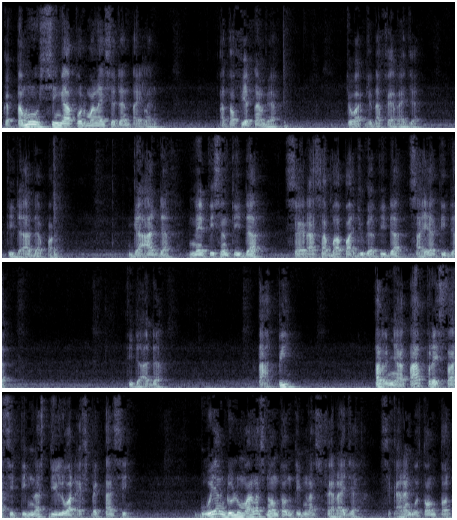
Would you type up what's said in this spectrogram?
ketemu Singapura, Malaysia dan Thailand atau Vietnam ya. Coba kita fair aja. Tidak ada pak. Gak ada. Netizen tidak. Saya rasa bapak juga tidak. Saya tidak. Tidak ada. Tapi ternyata prestasi timnas di luar ekspektasi. Gue yang dulu malas nonton timnas, fair aja. Sekarang gue tonton.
